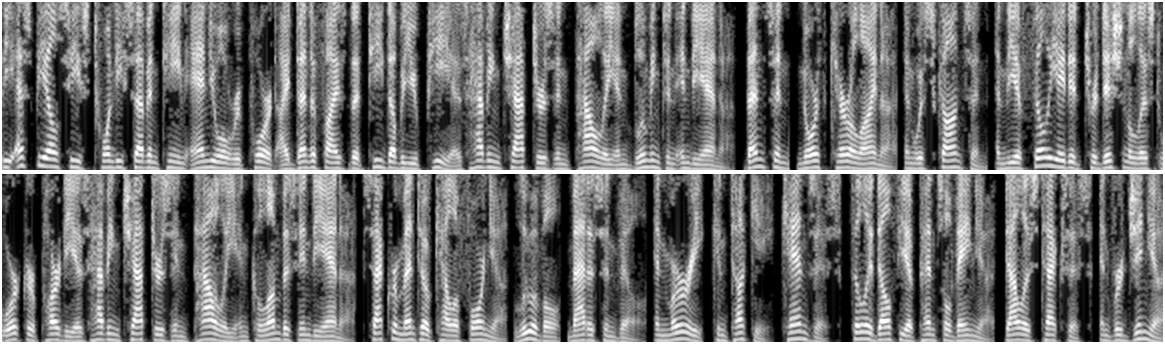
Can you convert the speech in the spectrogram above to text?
The SPLC's 2017 annual report identifies the TWP as having chapters in Paoli and Bloomington, Indiana, Benson, North Carolina, and Wisconsin, and the affiliated Traditionalist Worker Party as having chapters in Paoli and Columbus, Indiana, Sacramento, California, Louisville, Madisonville, and Murray, Kentucky, Kansas, Philadelphia, Pennsylvania, Dallas, Texas, and Virginia.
